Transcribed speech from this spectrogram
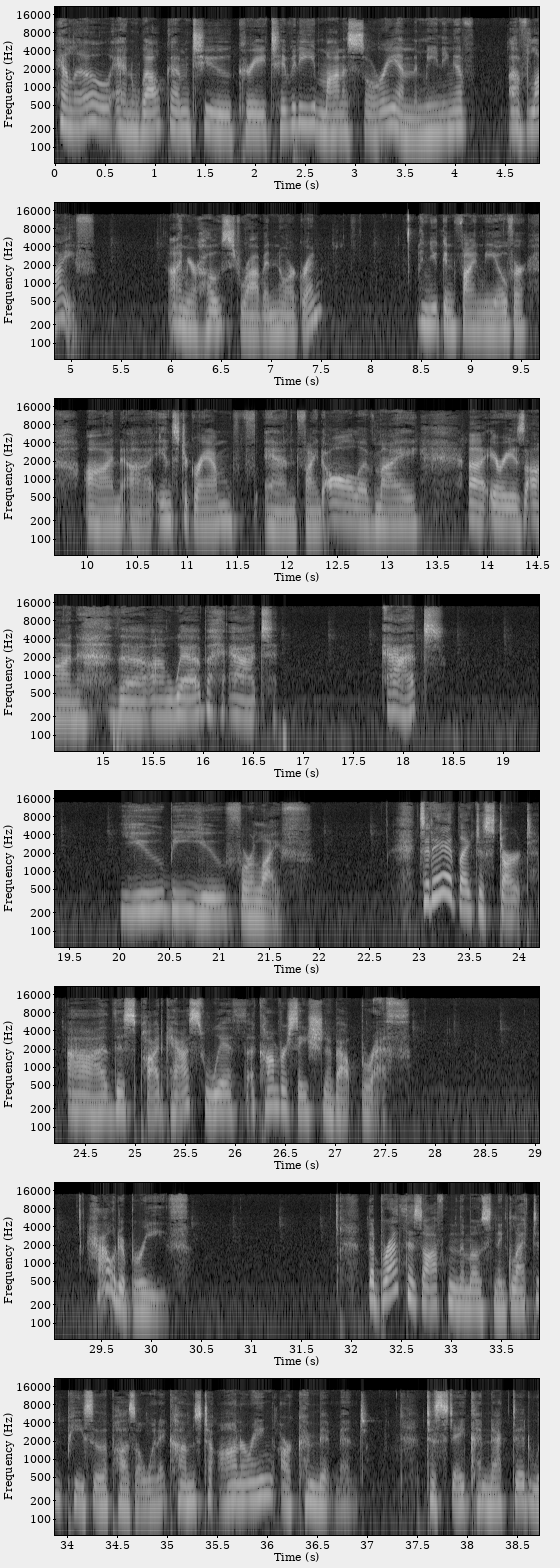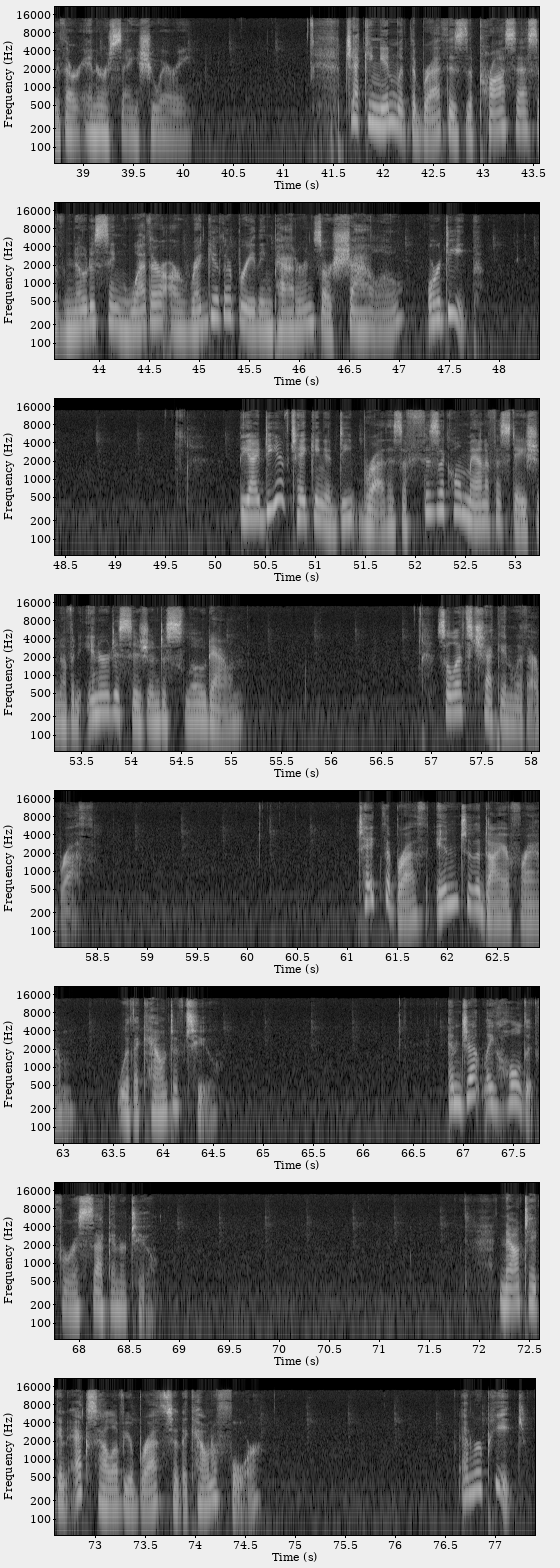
Hello, and welcome to Creativity Montessori and the Meaning of, of Life. I'm your host, Robin Norgren. And you can find me over on uh, Instagram and find all of my uh, areas on the uh, web at at UBU for Life. Today, I'd like to start uh, this podcast with a conversation about breath how to breathe. The breath is often the most neglected piece of the puzzle when it comes to honoring our commitment to stay connected with our inner sanctuary. Checking in with the breath is the process of noticing whether our regular breathing patterns are shallow or deep. The idea of taking a deep breath is a physical manifestation of an inner decision to slow down. So let's check in with our breath. Take the breath into the diaphragm with a count of two and gently hold it for a second or two. Now take an exhale of your breath to the count of four and repeat.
